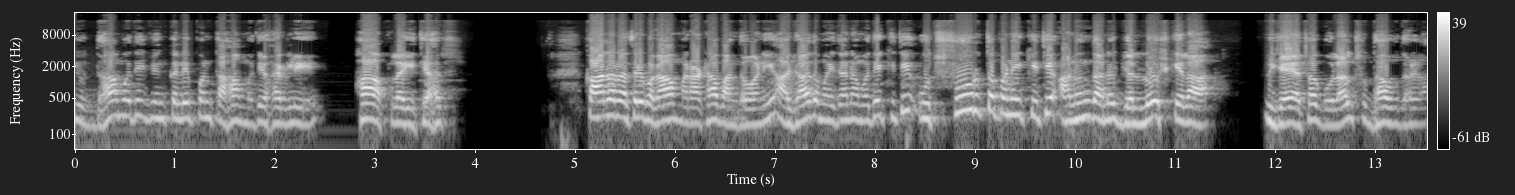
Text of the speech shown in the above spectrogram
युद्धामध्ये जिंकले पण तहामध्ये हरले हा आपला इतिहास. काल रात्री बघा मराठा बांधवांनी आझाद मैदानामध्ये किती उत्स्फूर्तपणे किती आनंदानं जल्लोष केला. विजयाचा गुलाल सुद्धा उधळला.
